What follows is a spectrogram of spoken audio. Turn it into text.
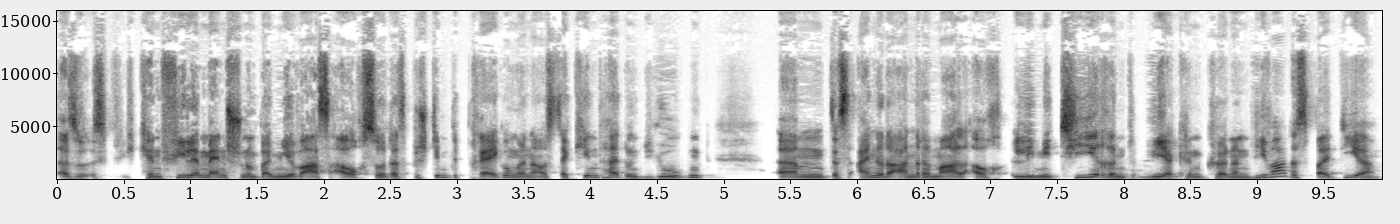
also ich kenne viele Menschen und bei mir war es auch so, dass bestimmte Prägungen aus der Kindheit und Jugend ähm, das ein oder andere Mal auch limitierend wirken können. Wie war das bei dir?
